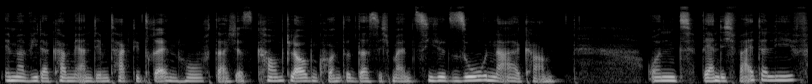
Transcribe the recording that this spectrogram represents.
Immer wieder kamen mir an dem Tag die Tränen hoch, da ich es kaum glauben konnte, dass ich meinem Ziel so nahe kam. Und während ich weiterlief,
